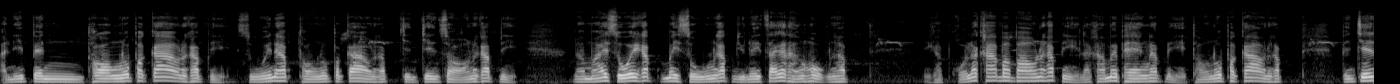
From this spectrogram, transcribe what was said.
อันนี้เป็นทองนพเก้านะครับนี่สวยนะครับทองนพเก้านะครับเจนเจนสองนะครับนี่หน้าไม้สวยครับไม่สูงนะครับอยู่ในไซส์กระถางหกนะครับนี่ครับขอราคาเบาๆนะครับนี่ราคาไม่แพงนะครับนี่ทองนพเก้านะครับเป็นเจน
